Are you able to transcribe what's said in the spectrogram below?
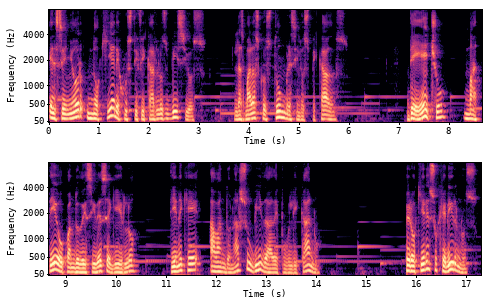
el Señor no quiere justificar los vicios, las malas costumbres y los pecados. De hecho, Mateo cuando decide seguirlo, tiene que abandonar su vida de publicano, pero quiere sugerirnos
